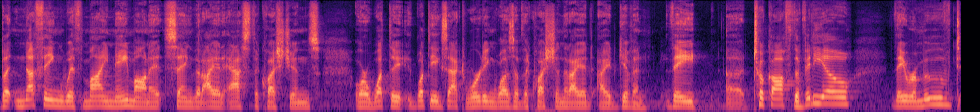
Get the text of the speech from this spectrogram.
but nothing with my name on it saying that I had asked the questions or what the what the exact wording was of the question that I had I had given. They uh, took off the video. They removed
